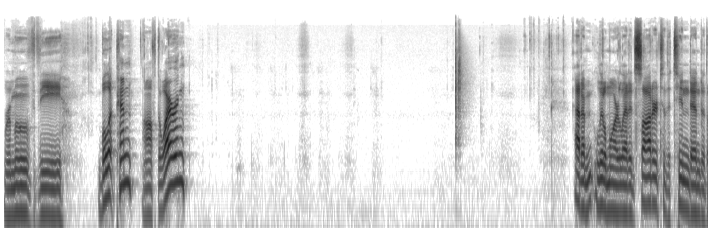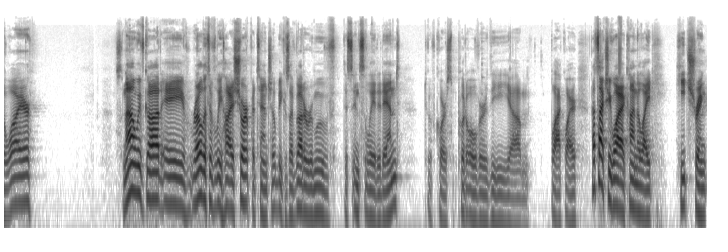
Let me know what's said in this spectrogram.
Remove the bullet pin off the wiring. Add a little more leaded solder to the tinned end of the wire. So now we've got a relatively high short potential because I've got to remove this insulated end to, of course, put over the um, black wire. That's actually why I kind of like heat shrink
